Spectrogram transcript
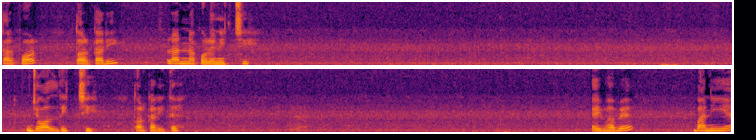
তারপর তরকারি রান্না করে নিচ্ছি। জল দিচ্ছি তরকারিতে। এইভাবে বানিয়ে,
